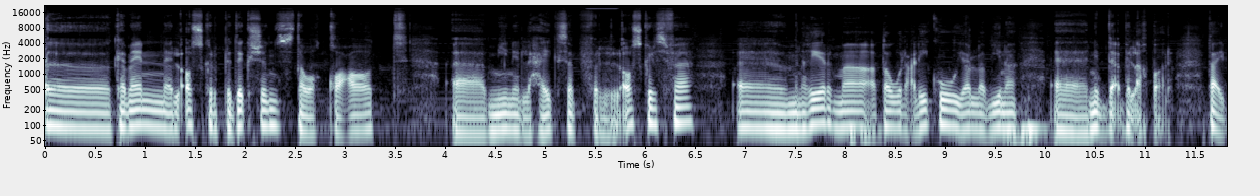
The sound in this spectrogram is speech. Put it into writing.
آه كمان الأوسكار predictions توقعات آه مين اللي هيكسب في الأوسكارز. ف آه، من غير ما أطول عليكم يلا بينا آه، نبدأ بالأخبار. طيب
